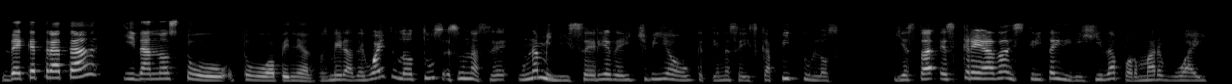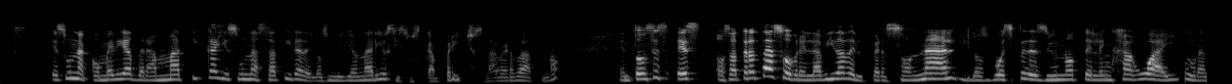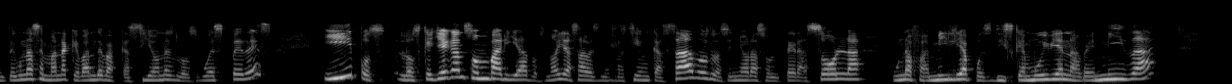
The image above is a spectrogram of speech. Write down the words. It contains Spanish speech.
de qué trata y danos tu, opinión. Pues mira, The White Lotus es una, una miniserie de HBO que tiene seis capítulos y está, es creada, escrita y dirigida por Mark White. Es una comedia dramática y es una sátira de los millonarios y sus caprichos, la verdad, ¿no? Entonces, es, o sea, trata sobre la vida del personal y los huéspedes de un hotel en Hawái durante una semana que van de vacaciones los huéspedes y pues los que llegan son variados, ¿no? Ya sabes, los recién casados, la señora soltera sola, una familia pues disque muy bien avenida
